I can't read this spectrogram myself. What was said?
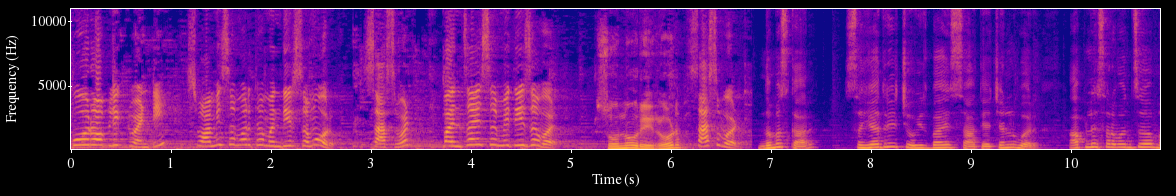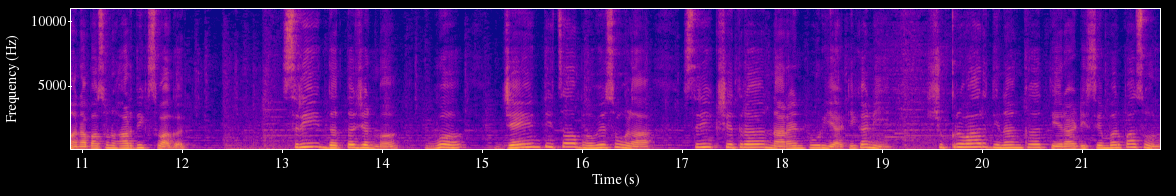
four oblique twenty Swami Samarth मंदिर समोर सासवड पंचायत समिती जवळ. सोनोरी रोड. सासवड. नमस्कार सह्याद्री चोवीस बाय सात या चॅनलवर आपल्या सर्वांचं मनापासून हार्दिक स्वागत. श्री दत्तजन्म व जयंतीचा भव्य सोहळा श्री क्षेत्र नारायणपूर या ठिकाणी शुक्रवार दिनांक तेरा डिसेंबरपासून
